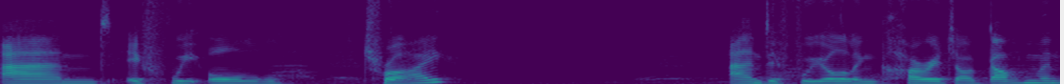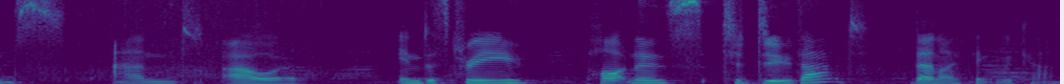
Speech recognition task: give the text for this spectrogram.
And if we all try and if we all encourage our governments and our industry partners to do that, then I think we can.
